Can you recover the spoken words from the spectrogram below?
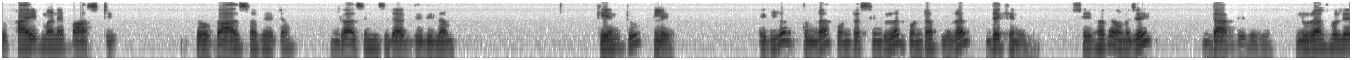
তো ফাইভ মানে পাঁচটি। তো গার্লস হবে এটা। গার্লসের নিচে দাগ দিয়ে দিলাম। কেম টু প্লে এগুলো তোমরা কোনটা সিঙ্গুলার কোনটা প্লুরাল দেখে নিবে। সেইভাবে অনুযায়ী দাগ দিয়ে দেবে। প্লুরাল হলে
